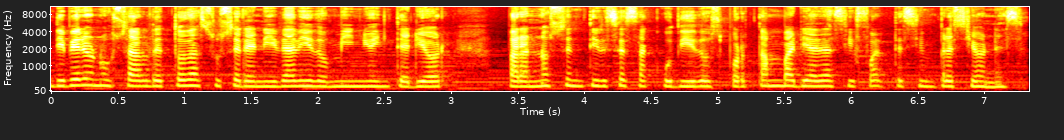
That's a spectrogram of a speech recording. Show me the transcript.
debieron usar de toda su serenidad y dominio interior para no sentirse sacudidos por tan variadas y fuertes impresiones.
